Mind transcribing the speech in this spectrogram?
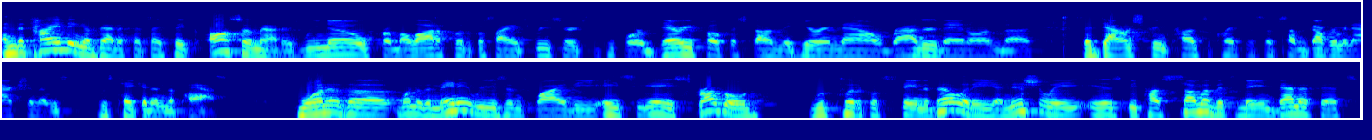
And the timing of benefits, I think, also matters. We know from a lot of political science research that people are very focused on the here and now rather than on the, the downstream consequences of some government action that was, was taken in the past. One of the, one of the many reasons why the ACA struggled with political sustainability initially is because some of its main benefits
